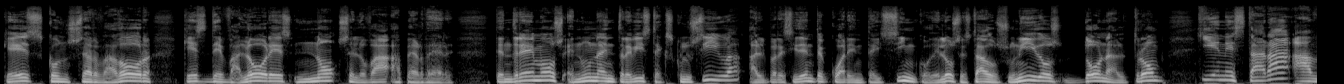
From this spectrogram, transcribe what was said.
que es conservador, que es de valores, no se lo va a perder. Tendremos en una entrevista exclusiva al presidente 45 de los Estados Unidos, Donald Trump, quien estará hablando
